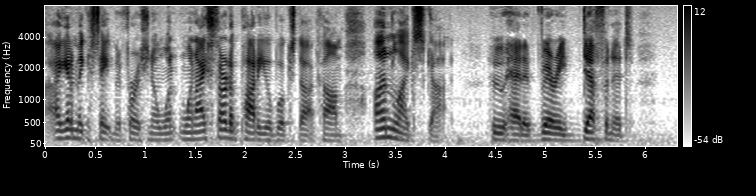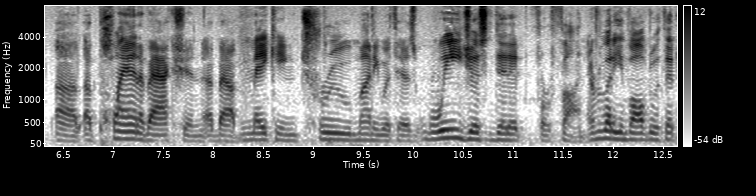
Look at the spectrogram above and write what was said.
I got to make a statement first. You know, when when I started PodioBooks.com, unlike Scott, who had a very definite uh, a plan of action about making true money with his. We just did it for fun. Everybody involved with it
